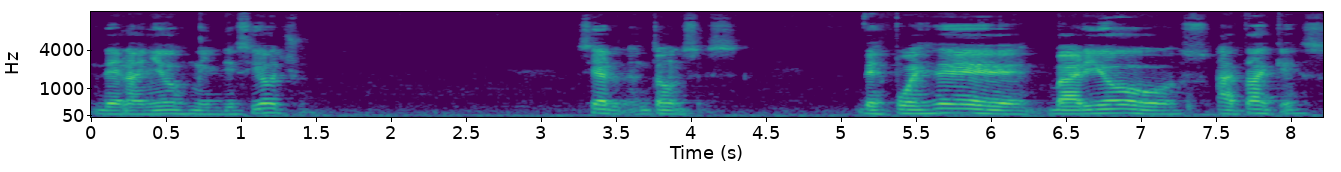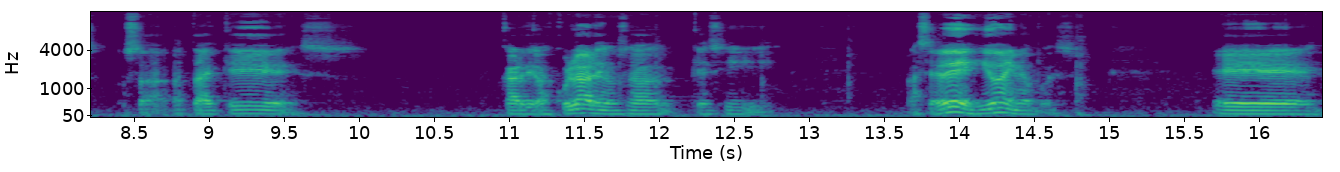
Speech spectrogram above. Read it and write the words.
del año 2018. ¿Cierto? Entonces, después de varios ataques, o sea, ataques cardiovasculares, o sea, que si ACV y vaina, pues, eh,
